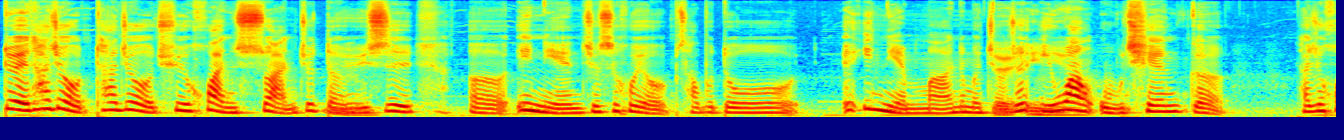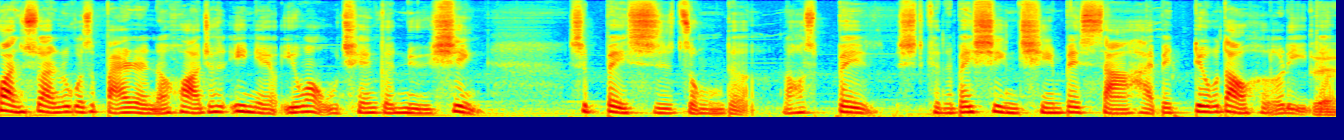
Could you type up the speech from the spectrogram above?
对，他就他就有去换算，就等嗯于是、呃一年就是会有差不多诶一年嘛那么久，就是一万五千个，他就换算，如果是白人的话，就是一年有一万五千个女性是被失踪的，然后是被可能被性侵、被杀害、被丢到河里的。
